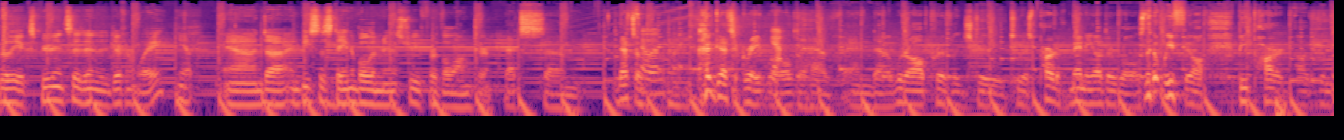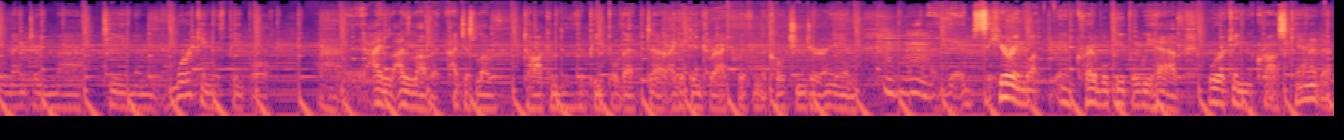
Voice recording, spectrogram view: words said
really experience it in a different way, Yep. and uh, and be sustainable in ministry for the long term. That's um, that's So a important. that's a great Yeah. role to have, and uh, we're all privileged to to as part of many other roles that we feel be part of the Momentum uh, team and, and working with people. I, I love it. I just love talking to the people that uh, I get to interact with in the coaching journey and uh, hearing what incredible people we have working across Canada.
